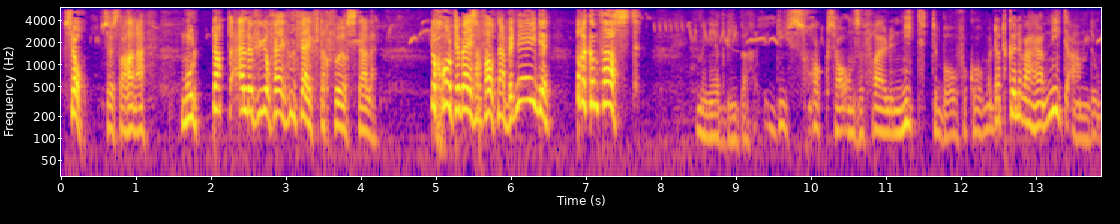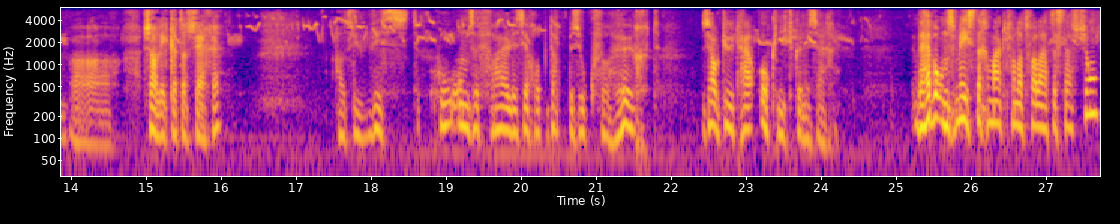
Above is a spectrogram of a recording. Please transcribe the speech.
Zo, zuster Hanna, moet dat 11 uur 55 voorstellen. De grote wijzer valt naar beneden. Druk hem vast. Meneer Bieber, die schok zou onze fruile niet te boven komen. Dat kunnen we haar niet aandoen. Oh, zal ik het er zeggen? Als u wist hoe onze fruile zich op dat bezoek verheugt, zou u het haar ook niet kunnen zeggen. We hebben ons meester gemaakt van het verlaten station.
